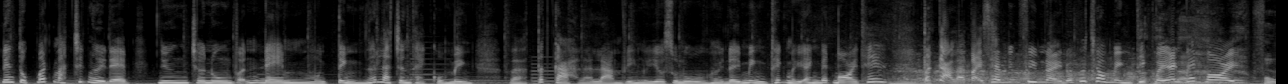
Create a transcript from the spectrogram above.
liên tục mất mặt trước người đẹp. Nhưng Chan Ung vẫn đem một tình rất là chân thành của mình. Và tất cả là làm vì người yêu Sunu. Hồi đấy mình thích mấy anh bad boy thế. Ừ. Tất cả là tại xem những phim này nó cứ cho mình thích mấy anh bad boy. Phụ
